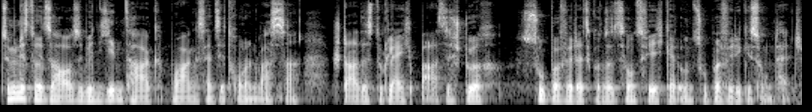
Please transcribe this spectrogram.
zumindest wenn ich zu Hause bin, jeden Tag morgens ein Zitronenwasser. Startest du gleich Basis durch, super für deine Konzentrationsfähigkeit und super für die Gesundheit.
